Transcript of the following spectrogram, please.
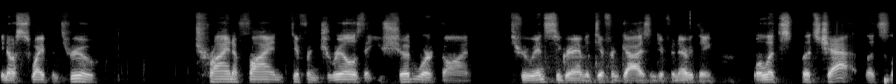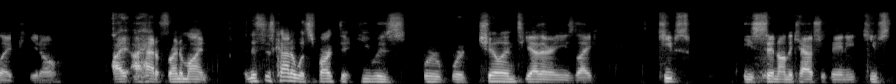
you know swiping through, trying to find different drills that you should work on through Instagram and different guys and different everything. Well, let's let's chat. Let's like you know, I I had a friend of mine, and this is kind of what sparked it. He was we're we're chilling together, and he's like keeps he's sitting on the couch with me, and he keeps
